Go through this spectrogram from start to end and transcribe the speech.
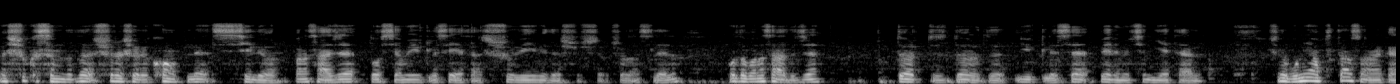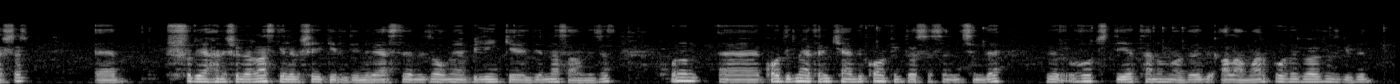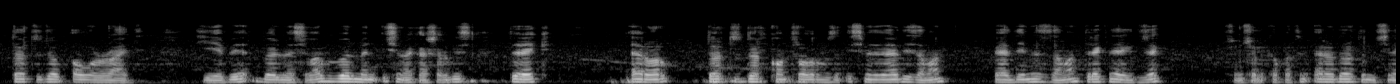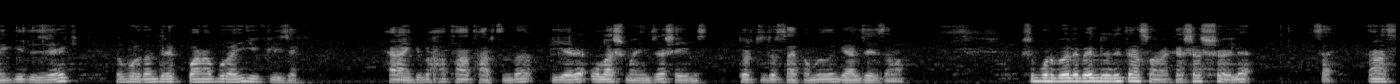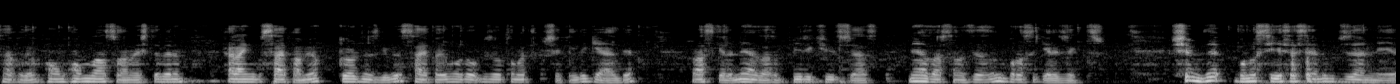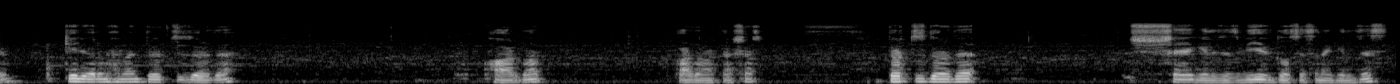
Ve şu kısımda da şuraya şöyle komple siliyorum. Bana sadece dosyamı yüklese yeter. Şu view'i de şu, şuradan silelim. Burada bana sadece 404'ü yüklese benim için yeterli. Şimdi bunu yaptıktan sonra arkadaşlar e, şuraya hani şöyle rastgele bir şey girildiğini veya sitemizde olmayan bir link girildiğini nasıl anlayacağız? Bunun e, CodeIgniter'in kendi config dosyasının içinde bir root diye tanımladığı bir alan var. Burada gördüğünüz gibi 404 override diye bir bölmesi var. Bu bölmenin içine arkadaşlar biz direkt error 404 controller'ımızın ismini verdiği zaman verdiğimiz zaman direkt nereye gidecek? Şunu şöyle kapatayım. Error 4'ün içine gidecek ve buradan direkt bana burayı yükleyecek. Herhangi bir hata tarzında bir yere ulaşmayınca şeyimiz 404 sayfamızın geleceği zaman. Şimdi bunu böyle belirledikten sonra arkadaşlar şöyle ana sayfa diyorum. Home, home'dan sonra işte benim herhangi bir sayfam yok. Gördüğünüz gibi sayfayı burada bize otomatik bir şekilde geldi. Rastgele ne yazarsanız 1 2 3 yaz. Ne yazarsanız yazın burası gelecektir. Şimdi bunu CSS'lerini düzenleyelim. Geliyorum hemen 404'e. Pardon. Pardon arkadaşlar. 404'e şeye geleceğiz. View dosyasına geleceğiz.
